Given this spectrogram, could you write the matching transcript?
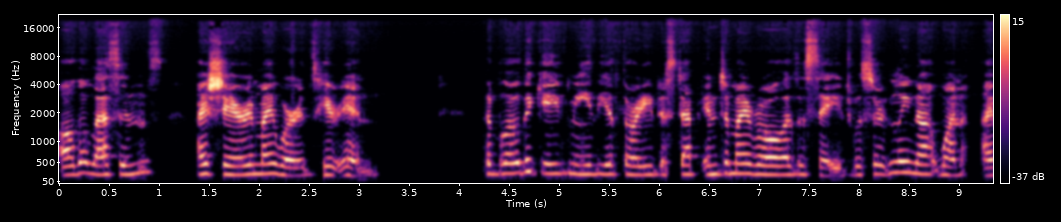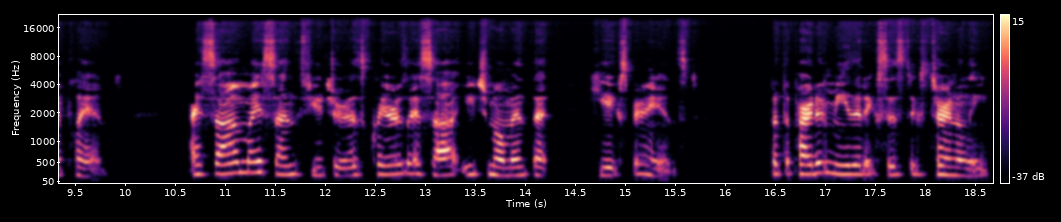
all the lessons I share in my words herein. The blow that gave me the authority to step into my role as a sage was certainly not one I planned. I saw my son's future as clear as I saw each moment that he experienced. But the part of me that exists externally,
